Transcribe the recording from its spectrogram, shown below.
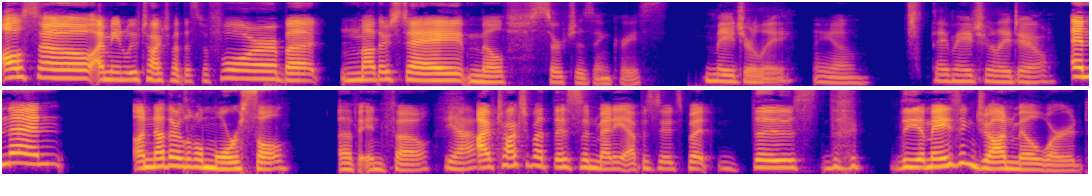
Also, I mean, we've talked about this before, but Mother's Day, MILF searches increase. Majorly. Yeah. They majorly do. And then another little morsel of info. Yeah. I've talked about this in many episodes, but the the, the amazing Jon Millward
